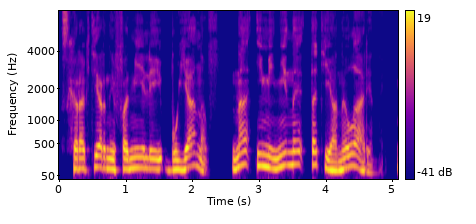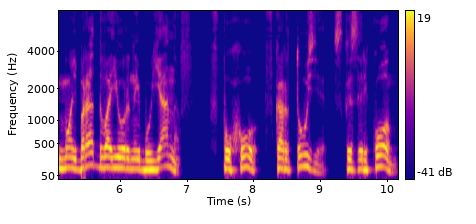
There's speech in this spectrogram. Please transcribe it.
с характерной фамилией Буянов на именины Татьяны Лариной. Мой брат двоюрный Буянов в пуху, в картузе, с козырьком.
